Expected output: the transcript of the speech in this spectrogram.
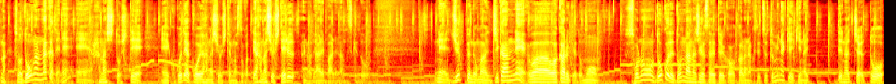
まあ、その動画の中でね、えー、話として、えー、ここではこういう話をしてますとかって話をしてるのであればあれなんですけど、ね、10分とか、まあ、時間ね、は分かるけども、そのどこでどんな話がされてるか分からなくてずっと見なきゃいけないってなっちゃうと、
